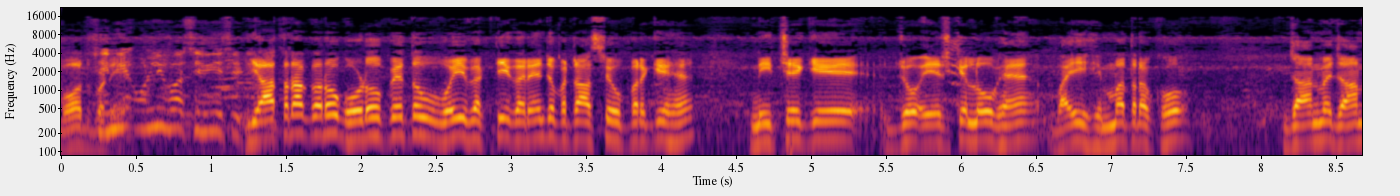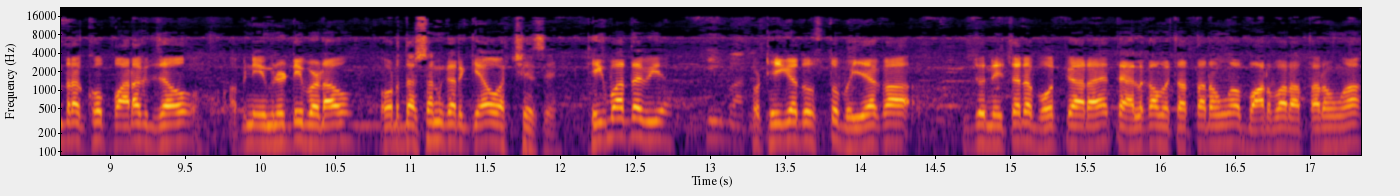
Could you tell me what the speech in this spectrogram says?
बहुत बढ़िया। यात्रा करो घोड़ों पे तो वही व्यक्ति करें जो पचास से ऊपर के हैं। नीचे के जो एज के लोग हैं भाई हिम्मत रखो। जान में जान रखो पार्क जाओ अपनी इम्यूनिटी बढ़ाओ और दर्शन करके आओ अच्छे से। ठीक बात है भैया? ठीक बात तो ठीक है दोस्तों भैया का जो नेचर है बहुत प्यारा है। तहलका मचाता रहूँगा बार बार आता रहूँगा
